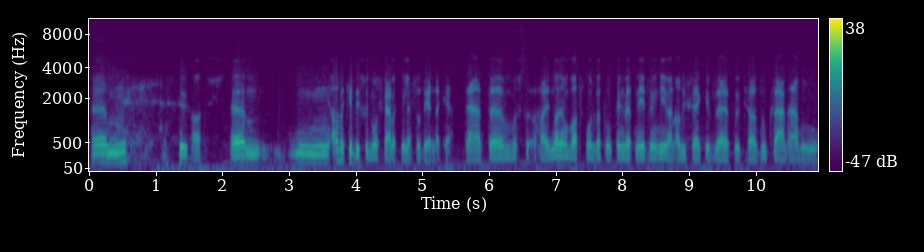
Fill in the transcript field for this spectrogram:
um, Um, az a kérdés, hogy Moszkvának mi lesz az érdeke. Tehát uh, most, ha egy nagyon vad forgatókönyvet nézünk, nyilván az is elképzelhető, hogyha az ukrán háború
